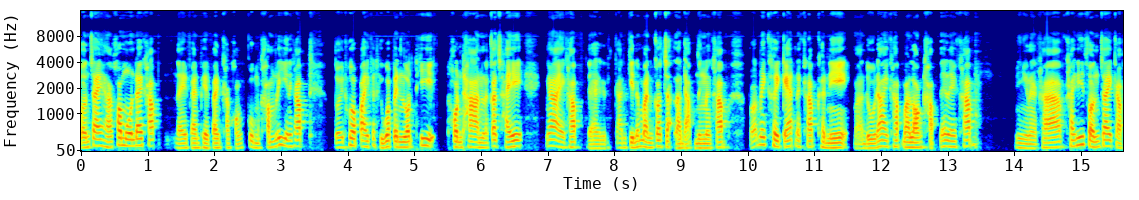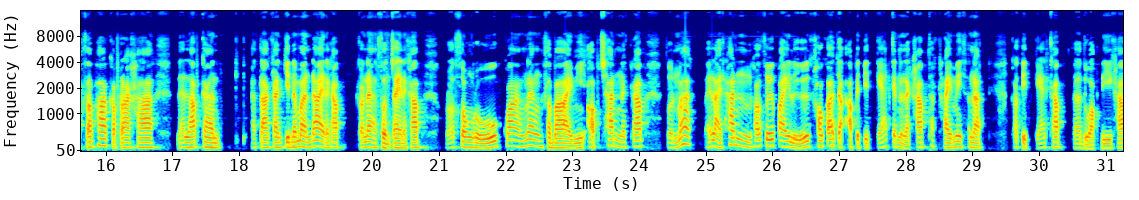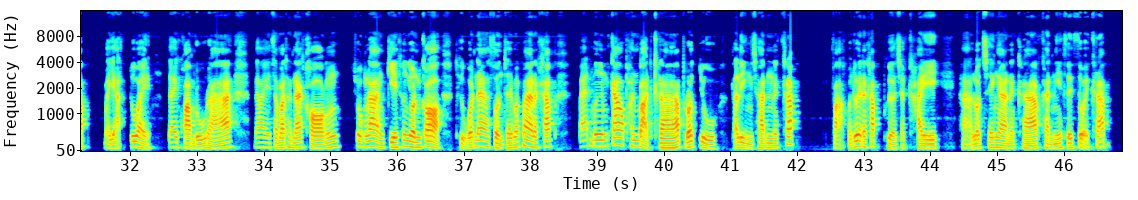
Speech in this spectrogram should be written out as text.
สนใจหาข้อมูลได้ครับในแฟนเพจแฟนคลับของกลุ่มคัมรี่นะครับ โดยทั่วไปก็ถือว่าเป็นรถที่ทนทานแล้วก็ใช้ง่ายครับ แต่การกินน้ำมันก็จะระดับหนึ่งนะครับ รถไม่เคยแก๊สนะครับคันนี้มาดูได้ครับมาลองขับได้เลยครับนี่นะครับ ใครที่สนใจกับสภาพกับราคา และรับการอัตราการกินน้ำมันได้นะครับก็น่าสนใจนะครับ รถทรงหรูกว้างนั่งสบายมีออปชั่นนะครับ ส่วนมากหลาย ๆ ท่านเขาซื้อไปหรือเขาก็จะเอาไปติดแก๊สกันนั่นแหละครับ ถ้าใครไม่ถนัดก็ติดแก๊สครับ สะดวกดีครับ ประหยัดด้วยได้ความหรูหรา ได้สมรรถนะของช่วงล่างเกียร์เครื่องยนต์ก็ถือว่าน่าสนใจมากๆนะครับ 89,000 บาทครับ รถอยู่ตลิ่งชันนะครับ ฝากไว้ด้วยนะครับ เผื่อจะใครหารถใช้งานนะครับ คันนี้สวยๆครับ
